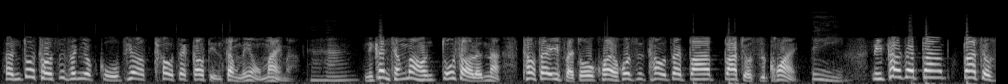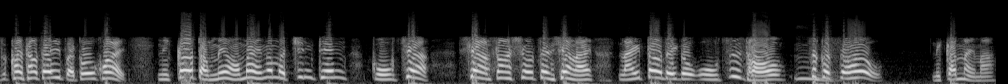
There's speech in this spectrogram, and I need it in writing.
很多投资朋友股票套在高点上没有卖嘛。你看强茂很多少人呐、套在一百多块，或是套在八八九十块。对，你套在八八九十块，套在一百多块，你高档没有卖，那么今天股价下杀修正下来，来到的一个五字头，嗯这个时候你敢买吗？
